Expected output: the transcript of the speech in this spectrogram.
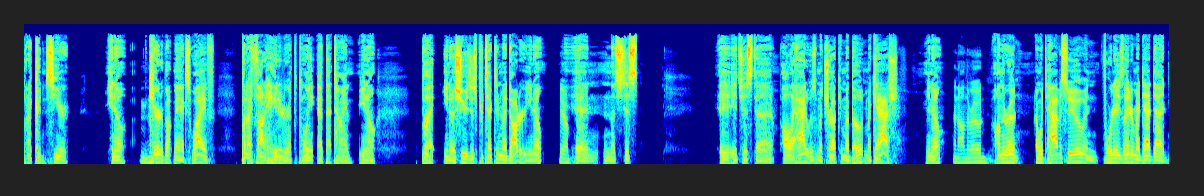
but I couldn't see her. You know, Mhm. cared about my ex-wife, but I thought I hated her at the point at that time, you know. But, you know, she was just protecting my daughter, you know? Yeah. And and that's just it, it just uh, all I had was my truck and my boat and my cash. You know, And on the road. on the road. I went to Havasu, and four days later, my dad died,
